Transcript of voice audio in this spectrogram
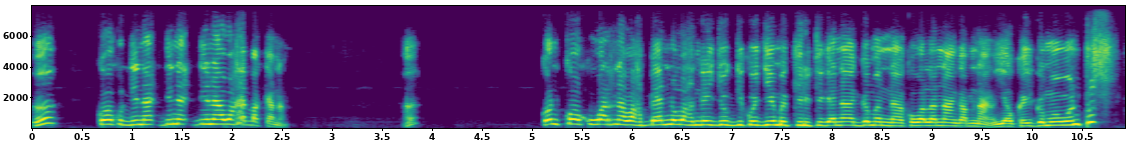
Ah kooku dina dina dina waxe bakkanam. Kon kooku war na wax benn wax ngay jóg di ko jéem a critiquer naa gëman naa ko wala nangam naa yow kay gëmoo woon tus. ah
